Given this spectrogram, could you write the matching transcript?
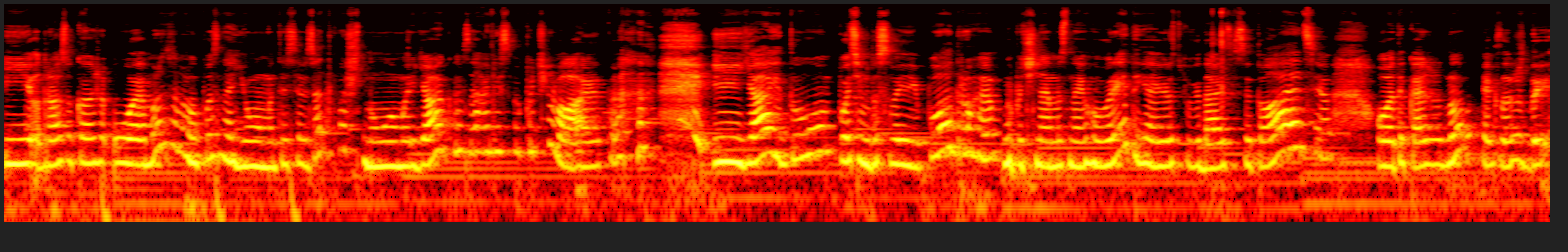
і одразу каже: Ой, а можна з вами познайомитися, взяти ваш номер, як ви взагалі себе почуваєте? І я йду потім до своєї подруги. Ми починаємо з нею говорити. Я їй розповідаю цю ситуацію. От і кажу, ну як завжди.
